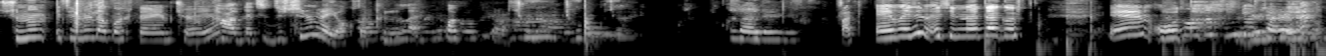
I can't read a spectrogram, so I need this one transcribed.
şunun içini de göstereyim şöyle. Tableti düşürme yoksa kırılır. Bak şunun çok güzel. Güzel. Bak evimizin içine de göstereyim. Orada göstereyim.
